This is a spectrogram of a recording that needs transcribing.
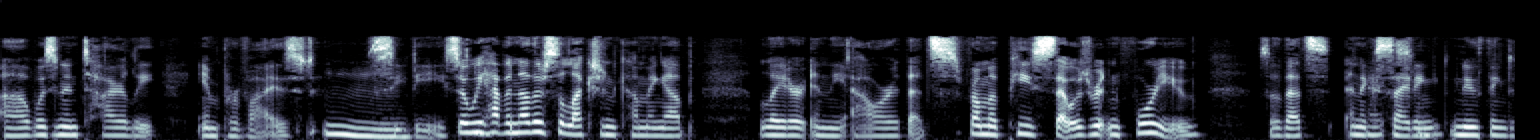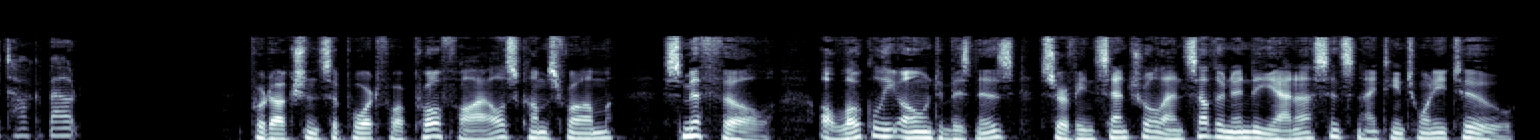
uh, was an entirely improvised Mm. CD. So we have another selection coming up later in the hour that's from a piece that was written for you. So that's an exciting new thing to talk about. Production support for Profiles comes from Smithville, a locally owned business serving central and southern Indiana since 1922,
